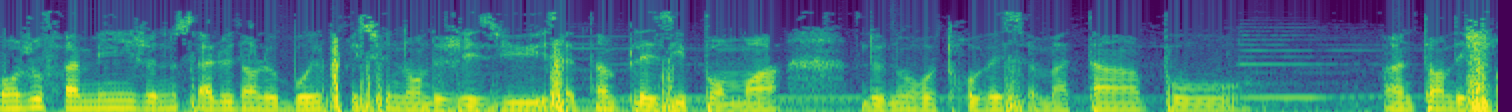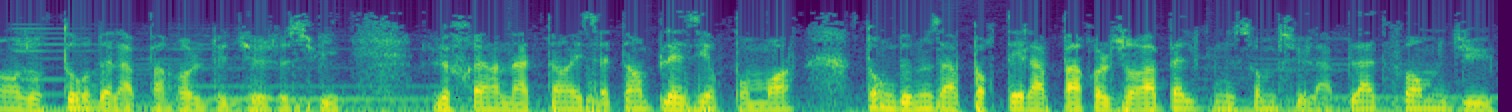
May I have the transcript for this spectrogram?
Bonjour famille, je nous salue dans le beau et précieux nom de Jésus. C'est un plaisir pour moi de nous retrouver ce matin pour un temps d'échange autour de la parole de Dieu. Je suis le frère Nathan et c'est un plaisir pour moi donc de nous apporter la parole. Je rappelle que nous sommes sur la plateforme du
